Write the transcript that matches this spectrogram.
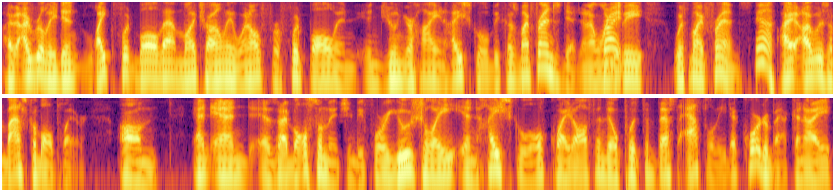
I, I really didn't like football that much. I only went out for football in, in junior high and high school because my friends did, and I wanted Right. to be with my friends. Yeah. I, I was a basketball player. Um, and, and as I've also mentioned before, usually in high school, quite often they'll put the best athlete at quarterback. And I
